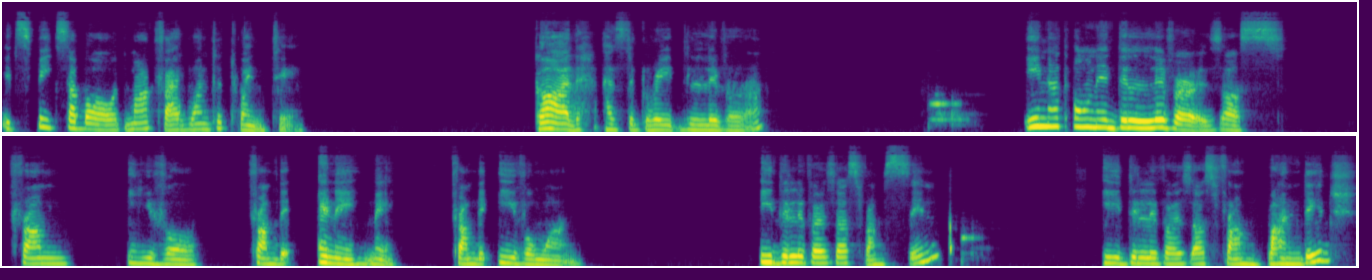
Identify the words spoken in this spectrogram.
it speaks about Mark 5, 1 to 20. God as the great deliverer. He not only delivers us from evil, from the enemy, from the evil one. He delivers us from sin. He delivers us from bondage.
